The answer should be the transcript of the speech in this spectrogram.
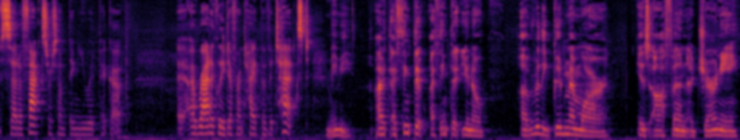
set of facts or something, you would pick up a a radically different type of a text. maybe I, I think that i think that you know a really good memoir is often a journey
